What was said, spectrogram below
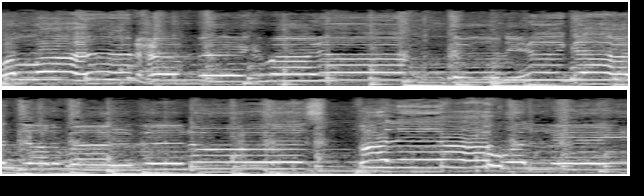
والله إن ما يمكن يقدر بالفلوس. طالع واللي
